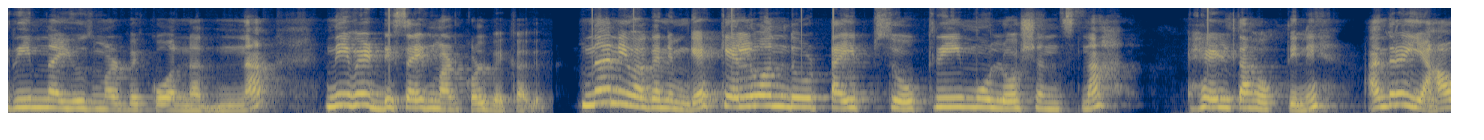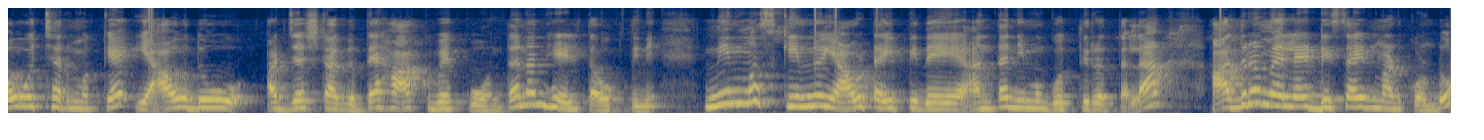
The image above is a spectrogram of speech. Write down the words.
ಕ್ರೀಮ್ನ ಯೂಸ್ ಮಾಡಬೇಕು ಅನ್ನೋದನ್ನ ನೀವೇ ಡಿಸೈಡ್ ಮಾಡ್ಕೊಳ್ಬೇಕಾಗುತ್ತೆ. ನಾನು ಇವಾಗ ನಿಮಗೆ ಕೆಲವೊಂದು ಟೈಪ್ಸು ಕ್ರೀಮು ಲೋಷನ್ಸ್ನ ಹೇಳ್ತಾ ಹೋಗ್ತೀನಿ. ಅಂದರೆ ಯಾವ ಚರ್ಮಕ್ಕೆ ಯಾವುದು ಅಡ್ಜಸ್ಟ್ ಆಗುತ್ತೆ ಹಾಕಬೇಕು ಅಂತ ನಾನು ಹೇಳ್ತಾ ಹೋಗ್ತೀನಿ. ನಿಮ್ಮ ಸ್ಕಿನ್ನು ಯಾವ ಟೈಪ್ ಇದೆ ಅಂತ ನಿಮಗೆ ಗೊತ್ತಿರುತ್ತಲ್ಲ, ಅದರ ಮೇಲೆ ಡಿಸೈಡ್ ಮಾಡಿಕೊಂಡು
